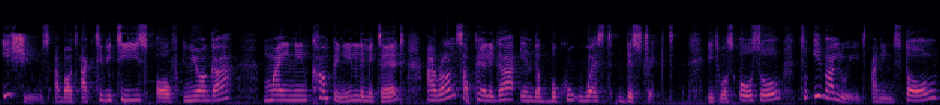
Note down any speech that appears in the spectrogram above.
issues about activities of Nyuaga Mining Company Limited around Sapeliga in the Bawku West district. It was also to evaluate and install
